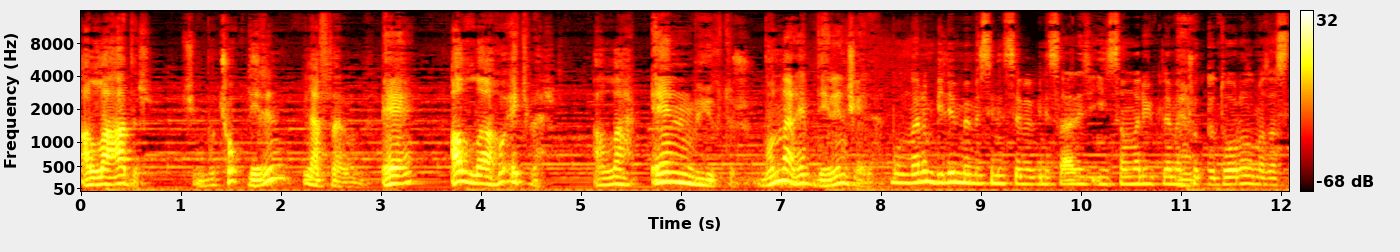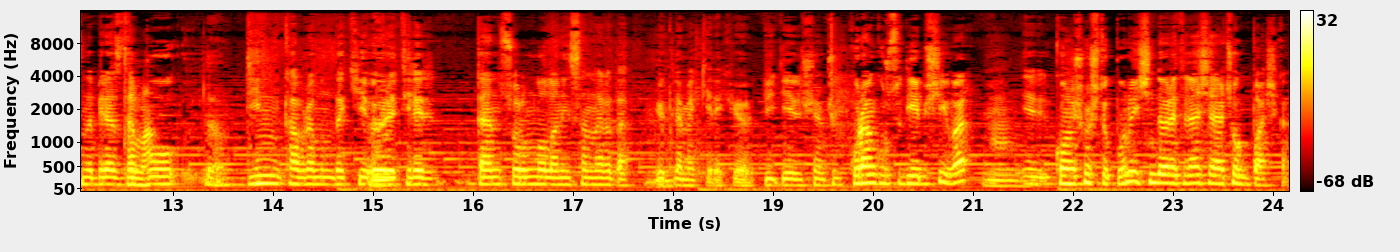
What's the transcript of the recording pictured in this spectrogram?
Allah'adır. Şimdi bu çok derin laflar bunlar. E Allahu Ekber. Allah en büyüktür. Bunlar hep derin şeyler. Bunların bilinmemesinin sebebini sadece insanlara yüklemek Evet. çok da doğru olmaz. Aslında biraz da Tamam. bu Tamam. din kavramındaki Hı. öğretilerden sorumlu olan insanlara da yüklemek gerekiyor diye düşünüyorum. Çünkü Kur'an kursu diye bir şey var. E, konuşmuştuk bunu. İçinde öğretilen şeyler çok başka.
